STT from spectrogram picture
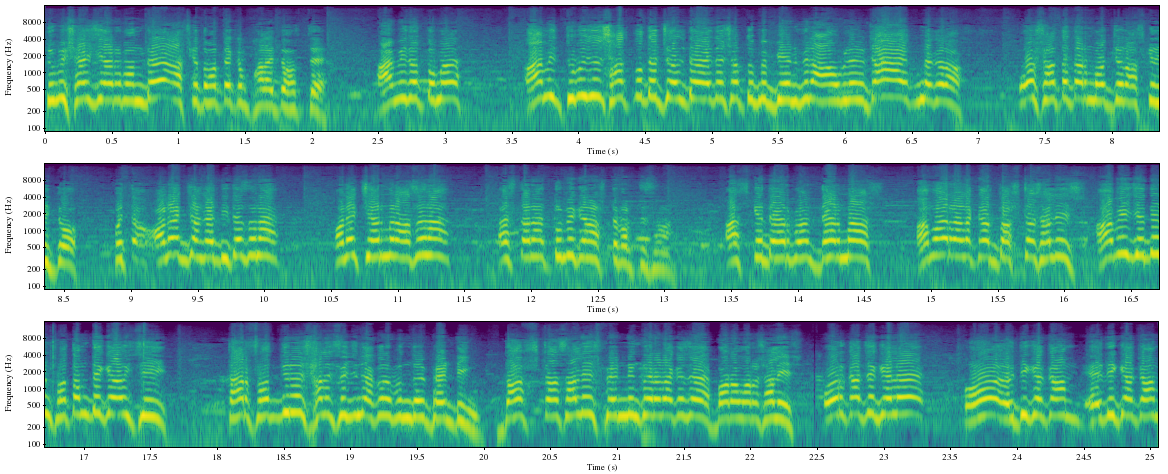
তুমি সেই চেয়ার মধ্যে আজকে তোমার থেকে ফালাইতে হচ্ছে। আমি তো তোমার আমি তুমি যদি সাত পথে চলতে হয় দেশে তুমি বিএনপি আওয়ামী লীগ যা না করো ওর সাথে তার মর্যাদা আজকে দিত। অনেক জায়গায় দিতেছে না, অনেক চেয়ারম্যান আছে না। আসতে না তুমি কেন আসতে পারতেছ না? আজকে দেড় মাস দেড় মাস আমার এলাকার দশটা সালিশ। আমি যেদিন প্রথম থেকে হয়েছি তার সব দিনের সালিশ হয়েছি এখনও পর্যন্ত পেন্টিং দশটা সালিশ পেন্ডিং করে রেখেছে, বড় বড় সালিশ। ওর কাছে গেলে ও ওইদিকে কাম, এদিকে কাম,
